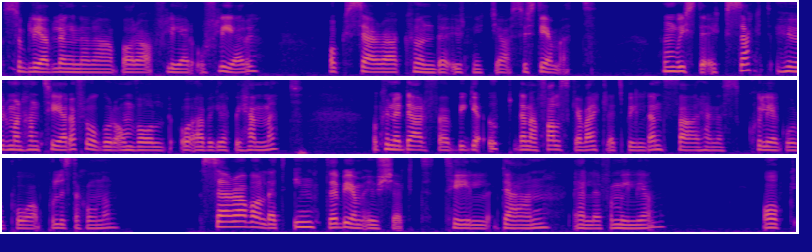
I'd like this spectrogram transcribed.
så blev lögnerna bara fler och fler. Och Sarah kunde utnyttja systemet. Hon visste exakt hur man hanterar frågor om våld och övergrepp i hemmet och kunde därför bygga upp denna falska verklighetsbilden för hennes kollegor på polisstationen. Sarah valde att inte be om ursäkt till Dan eller familjen. Och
